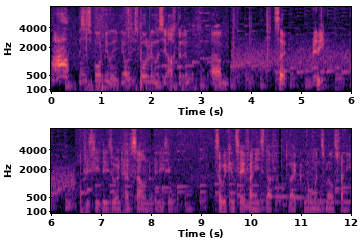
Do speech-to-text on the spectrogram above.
Ah! Dus die spoorwielen, ja, die spoorwielen is hier achterin. Um, so, Ready? Obviously, these won't have sound or anything. So we can say funny stuff, like Norman smells funny.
